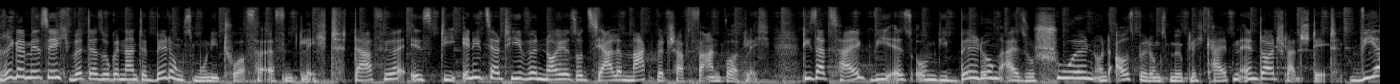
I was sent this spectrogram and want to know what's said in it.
Regelmäßig wird der sogenannte Bildungsmonitor veröffentlicht. Dafür ist die Initiative Neue Soziale Marktwirtschaft verantwortlich. Dieser zeigt, wie es um die Bildung, also Schulen und Ausbildungsmöglichkeiten in Deutschland steht. Wir,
